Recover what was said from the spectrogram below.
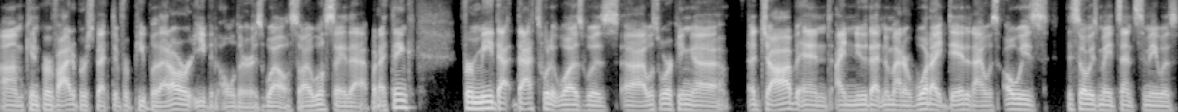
um, can provide a perspective for people that are even older as well. So I will say that. But I think for me that that's what it was was uh, I was working a, a job and I knew that no matter what I did and I was always this always made sense to me was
